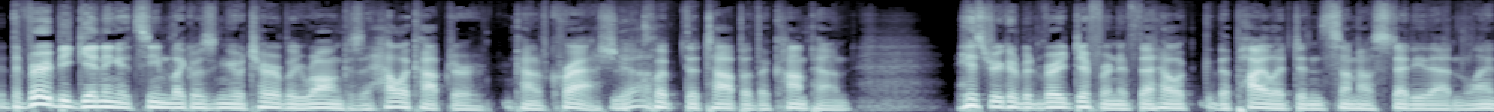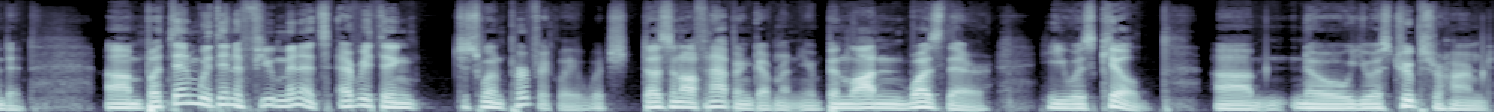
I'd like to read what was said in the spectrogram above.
at the very beginning it seemed like it was going to go terribly wrong because a helicopter kind of crashed yeah. it clipped the top of the compound history could have been very different if that heli- the pilot didn't somehow steady that and land it um, but then within a few minutes, everything just went perfectly, which doesn't often happen in government. You know, Bin Laden was there; he was killed. Um, no U.S. troops were harmed.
